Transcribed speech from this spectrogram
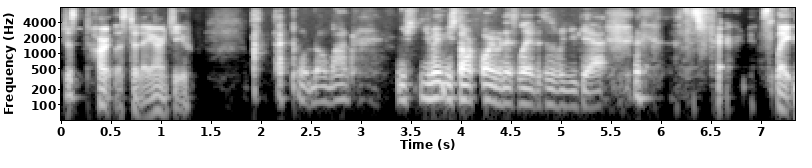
Just heartless today, aren't you? I don't know, man. You, you make me start 40 minutes late. This is what you get. That's fair. It's late.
